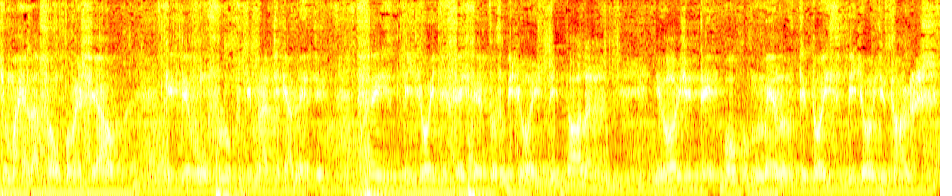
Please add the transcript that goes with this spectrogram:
tinha uma relação comercial que teve um fluxo de praticamente 6 bilhões e 600 milhões de dólares e hoje tem pouco menos de 2 bilhões de dólares.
